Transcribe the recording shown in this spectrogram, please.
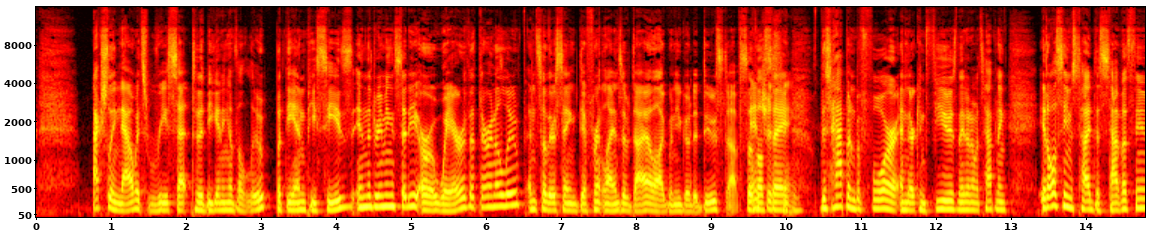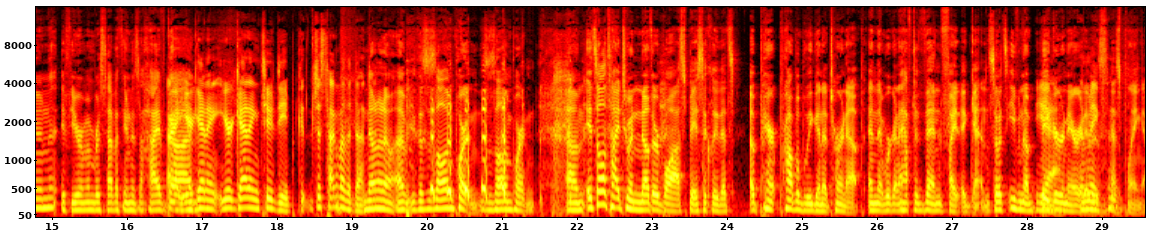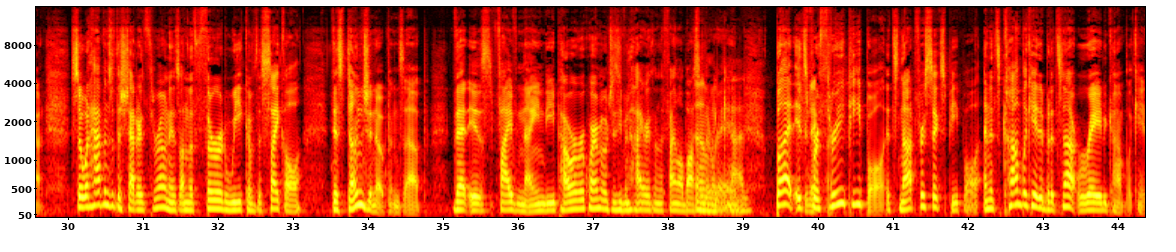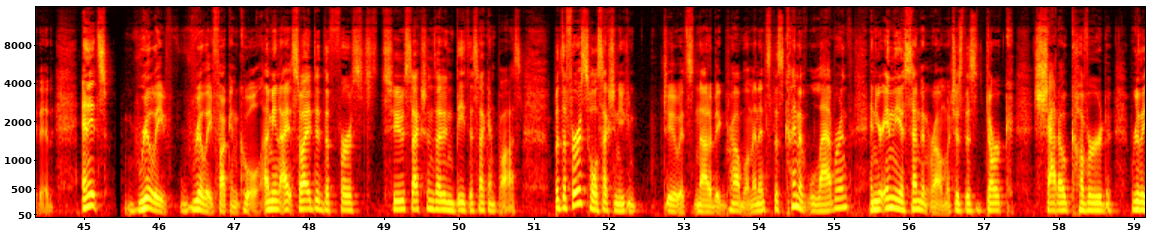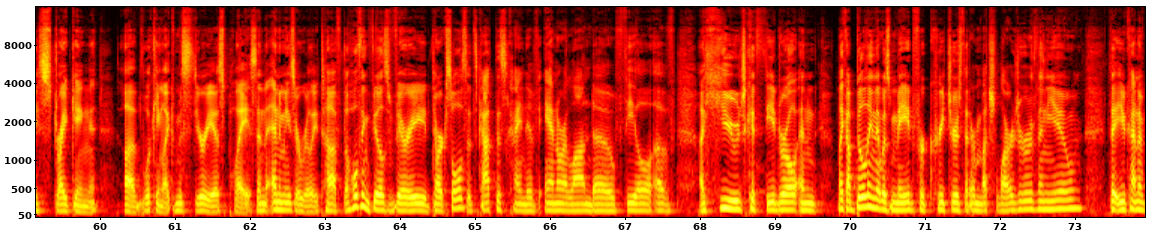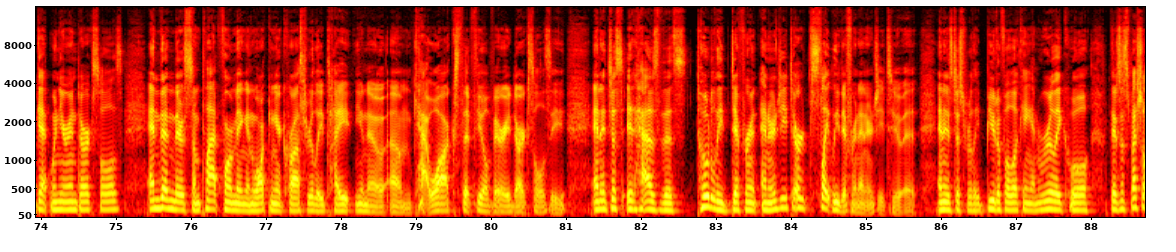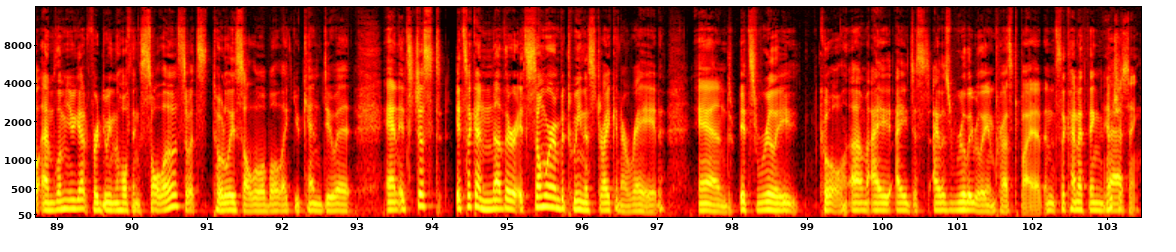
Actually, now it's reset to the beginning of the loop, but the NPCs in the Dreaming City are aware that they're in a loop, and so they're saying different lines of dialogue when you go to do stuff. So they'll say. This happened before and they're confused and they don't know what's happening. It all seems tied to Savathun. If you remember, Savathun is a hive god. right, you're getting you're getting too deep. Just talk about the dungeon. no, no, no. Mean, this is all important. this is all important. Um, it's all tied to another boss, basically, that's apparent, probably going to turn up and that we're going to have to then fight again. So it's even a bigger Yeah, narrative is, is playing out. So what happens with the Shattered Throne is on the third week of the cycle, this dungeon opens up that is 590 power requirement, which is even higher than the final boss Oh of the my raid. God. But it's for three people. It's not for six people. And it's complicated, but it's not raid complicated. And it's really, really fucking cool. I mean, I so I did the first two sections. I didn't beat the second boss. But the first whole section you can do, it's not a big problem. And it's this kind of labyrinth, and you're in the Ascendant realm, which is this dark, shadow covered, really striking uh, looking like mysterious place, and the enemies are really tough. The whole thing feels very Dark Souls. It's got this kind of Anor Londo feel of a huge cathedral and like a building that was made for creatures that are much larger than you that you kind of get when you're in Dark Souls. And then there's some platforming and walking across really tight, you know, um, catwalks that feel very Dark Soulsy. And it just it has this totally different energy to, or slightly different energy to it, and it's just really beautiful looking and really cool. There's a special emblem you get for doing the whole thing solo, so it's totally soloable. Like you can do it, and it's just it's like another. It's somewhere in between a strike and a raid, and it's really cool. Um, I I just I was really really impressed by it, and it's the kind of thing that Interesting.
